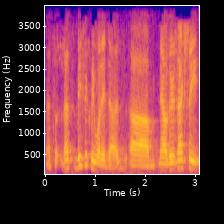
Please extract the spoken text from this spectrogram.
That's that's basically what it does. Um, now, there's actually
